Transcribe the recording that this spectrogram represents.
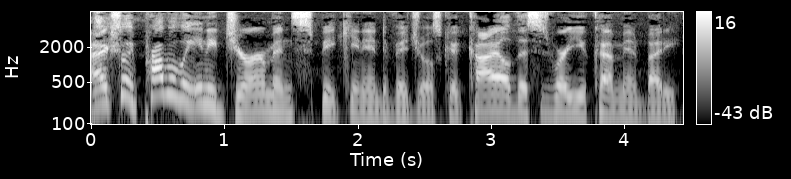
Actually, probably any German speaking individuals could. Kyle, this is where you come in, buddy.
